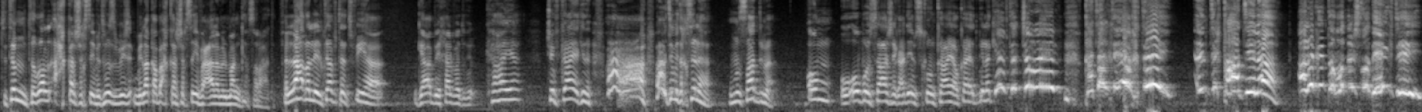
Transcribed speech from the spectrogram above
تتم تظل أحقر شخصية بتفوز بلقب أحقر شخصية في عالم المانجا صراحة. في اللحظة اللي التفتت فيها جابي خلفها تقول كايا؟ شوف كايا كذا آه آه تبي تغسلها؟ ومن صدمة أم وأبو ساشا قاعدين يمسكون كايا وكايا تقول لها كيف تتجرين قتلتي أختي! أنت قاتلة! أنا كنت اظنك صديقتي.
